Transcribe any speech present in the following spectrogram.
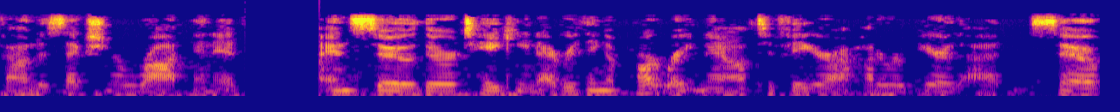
found a section of rot in it. And so they're taking everything apart right now to figure out how to repair that. So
